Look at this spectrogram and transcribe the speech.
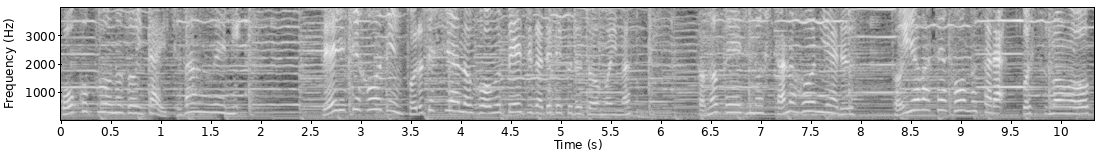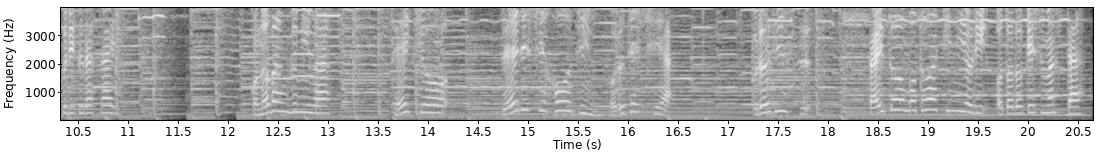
広告を除いた一番上に税理士法人フォルテシアのホームページが出てくると思います。そのページの下の方にある問い合わせフォームからご質問をお送りください。この番組は提供税理士法人フォルテシア。プロデュース斉藤元明によりお届けしました。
